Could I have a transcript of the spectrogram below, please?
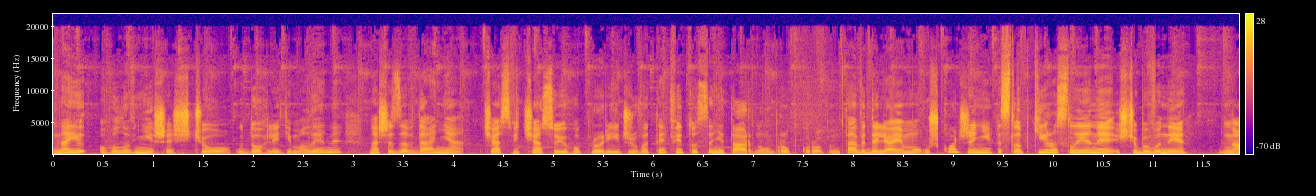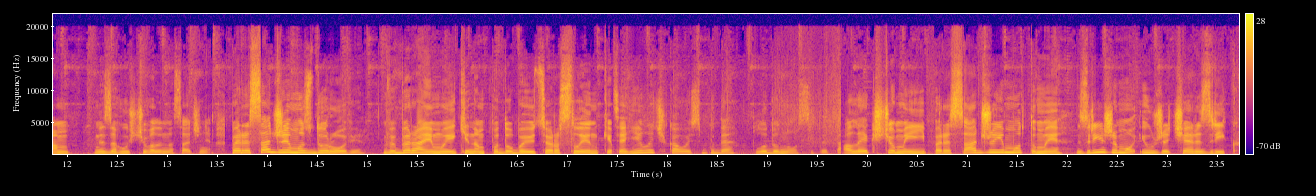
найголовніше, що у догляді малини, наше завдання час від часу його проріджувати. Фітосанітарну обробку робимо та видаляємо ушкоджені, слабкі рослини, щоб вони нам не загущували насадження. Пересаджуємо здорові, вибираємо, які нам подобаються рослинки. Ця гілочка ось буде плодоносити. Але якщо ми її пересаджуємо, то ми зріжемо і вже через рік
